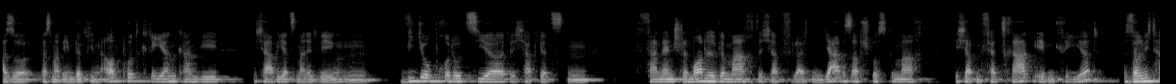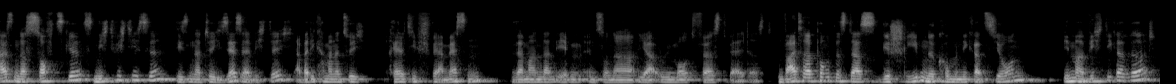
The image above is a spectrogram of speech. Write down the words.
Also, dass man eben wirklich einen Output kreieren kann, wie ich habe jetzt meinetwegen ein Video produziert, ich habe jetzt ein Financial Model gemacht, ich habe vielleicht einen Jahresabschluss gemacht, ich habe einen Vertrag eben kreiert. Das soll nicht heißen, dass Soft Skills nicht wichtig sind. Die sind natürlich sehr, sehr wichtig, aber die kann man natürlich relativ schwer messen, wenn man dann eben in so einer ja, Remote-First-Welt ist. Ein weiterer Punkt ist, dass geschriebene Kommunikation immer wichtiger wird.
